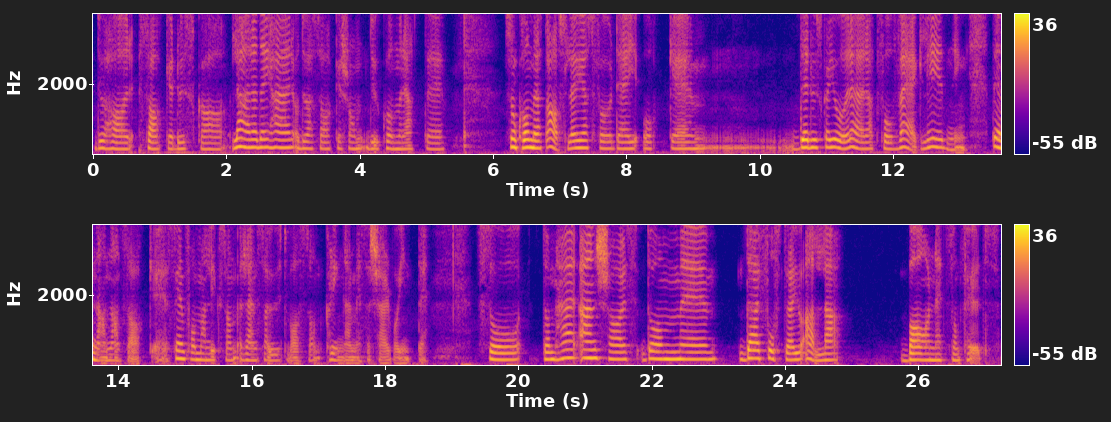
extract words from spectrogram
Du har saker du ska lära dig här och du har saker som du kommer att eh, som kommer att avslöjas för dig och eh, det du ska göra är att få vägledning. Det är en annan sak. Eh, sen får man liksom rensa ut vad som klingar med sig själv och inte. Så de här Anshars, de, eh, där fostrar ju alla barnet som föds.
